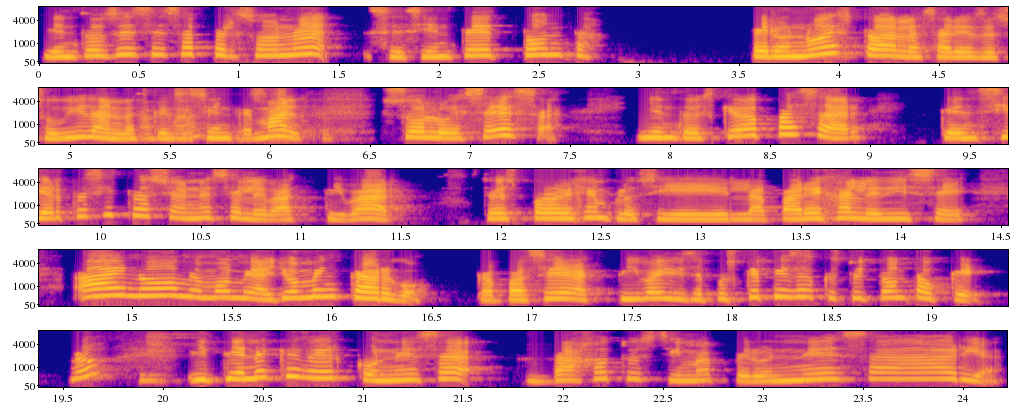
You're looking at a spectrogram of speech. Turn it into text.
Y entonces esa persona se siente tonta, pero no es todas las áreas de su vida en las que se siente mal, solo es esa. Y entonces, ¿qué va a pasar? Que en ciertas situaciones se le va a activar. Entonces, por ejemplo, si la pareja le dice, ay, no, mi amor, mira, yo me encargo, capaz se activa y dice, pues, ¿qué piensas que estoy tonta o qué? ¿No? Y tiene que ver con esa baja autoestima, pero en esa área.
